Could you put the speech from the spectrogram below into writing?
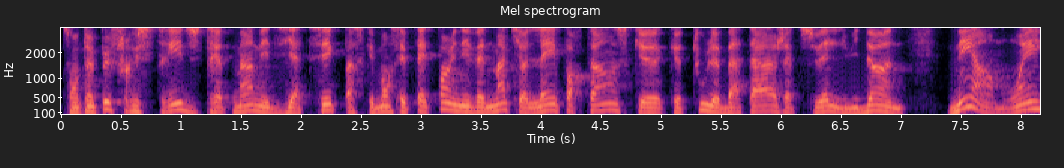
sont un peu frustrés du traitement médiatique parce que bon, c'est peut-être pas un événement qui a l'importance que, tout le battage actuel lui donne. Néanmoins,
